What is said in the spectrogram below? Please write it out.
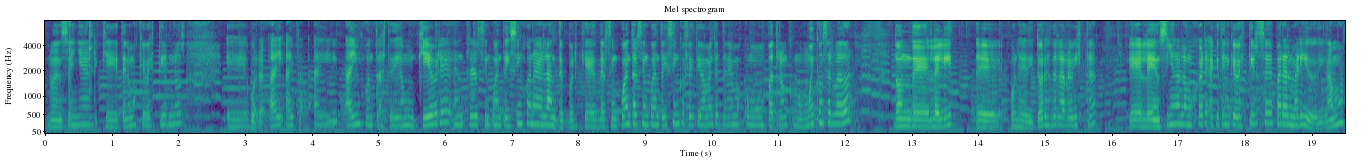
nos enseñan que tenemos que vestirnos. eh, bueno, hay, hay, hay, un contraste, digamos, un quiebre entre el 55 en adelante, porque del 50 al 55 efectivamente tenemos como un patrón como muy conservador, donde la elite eh, o las editores de la revista eh, le enseñan a la mujer a que tiene que vestirse para el marido, digamos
